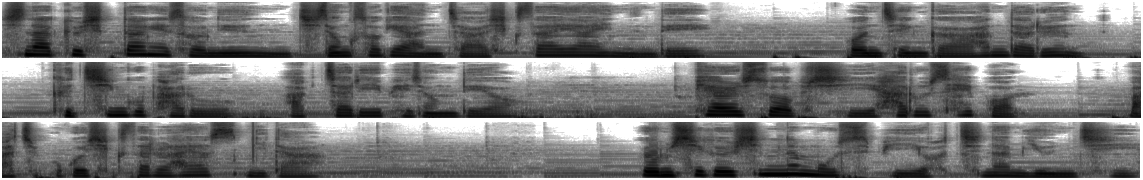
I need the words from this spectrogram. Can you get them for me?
신학교 식당에서는 지정석에 앉아 식사해야 했는데 언젠가 한 달은 그 친구 바로 앞자리에 배정되어 피할 수 없이 하루 세 번 마주보고 식사를 하였습니다. 음식을 씹는 모습이 어찌나 미운지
